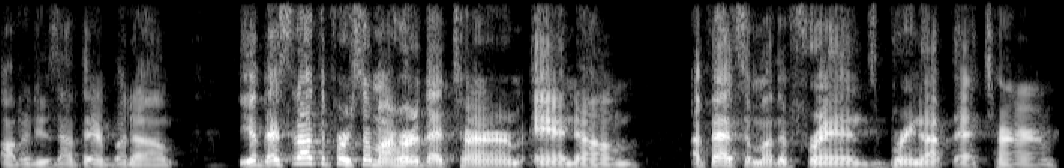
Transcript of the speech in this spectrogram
all the dudes out there. But um, yeah, that's not the first time I heard that term, and um, I've had some other friends bring up that term.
